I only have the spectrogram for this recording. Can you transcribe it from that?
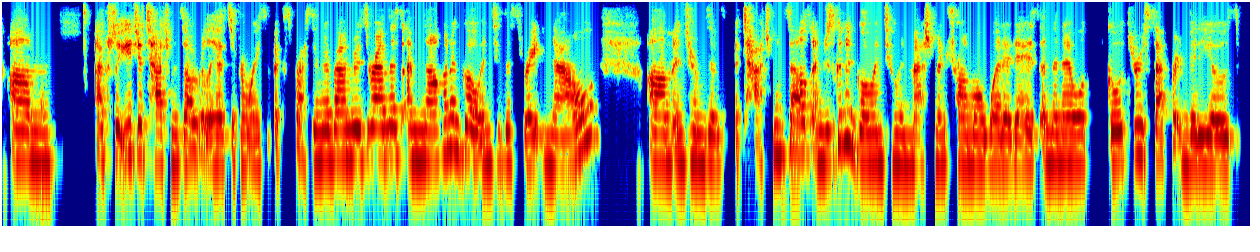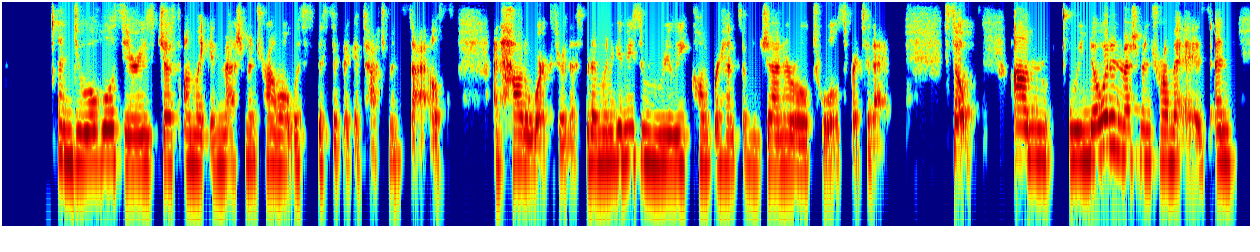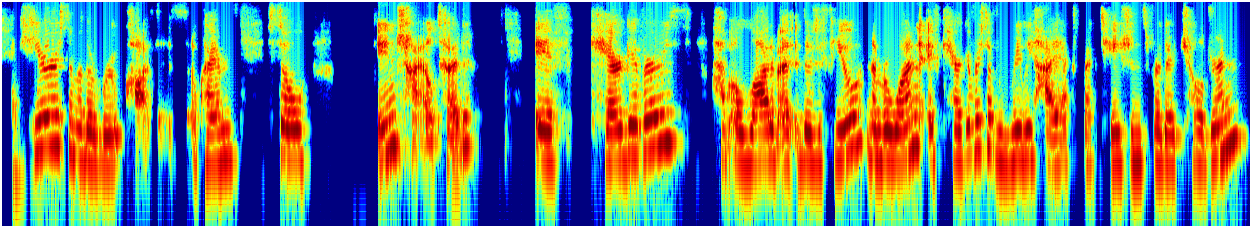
Um, actually each attachment style really has different ways of expressing their boundaries around this. I'm not going to go into this right now um, in terms of attachment styles i'm just going to go into enmeshment trauma what it is and then i will go through separate videos and do a whole series just on like enmeshment trauma with specific attachment styles and how to work through this. But I'm going to give you some really comprehensive general tools for today. So, um, we know what enmeshment trauma is, and here are some of the root causes. Okay, so in childhood, if caregivers have a lot of, uh, there's a few. Number one, if caregivers have really high expectations for their children,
